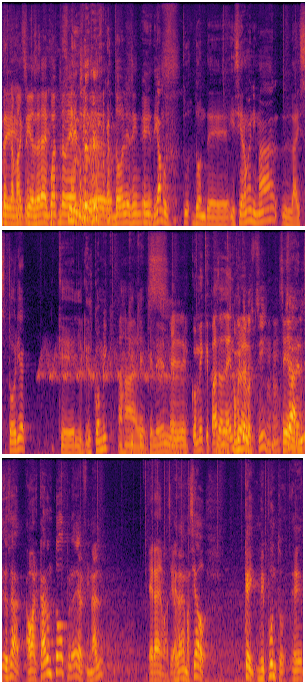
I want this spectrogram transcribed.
donde- Betamax Sí, era de 4 VH, doble cinta. eh, digamos, donde hicieron animada la historia que el, el cómic Ajá, que, que- que es- lee el, El, el cómic que pasa el dentro. cómic de del- los sí. Sí, o, sea, el- el- o sea, abarcaron todo, pero eh, al final Era demasiado. era demasiado. Ok, mi punto. Eh,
